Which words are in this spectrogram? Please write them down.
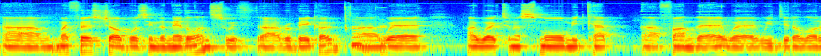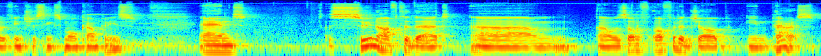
um, my first job was in the Netherlands with uh, Robeco, oh, uh, okay. where I worked in a small mid cap uh, fund there where we did a lot of interesting small companies. And soon after that, um, I was off- offered a job in Paris.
